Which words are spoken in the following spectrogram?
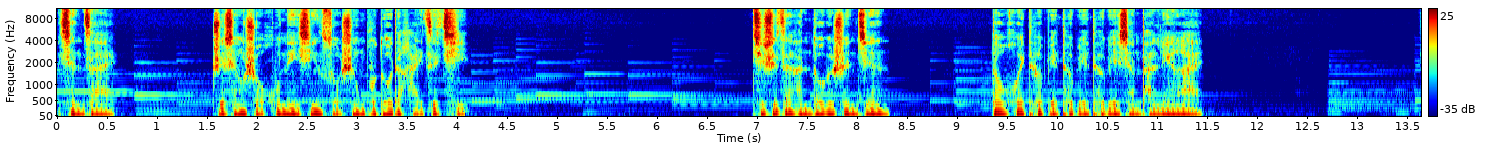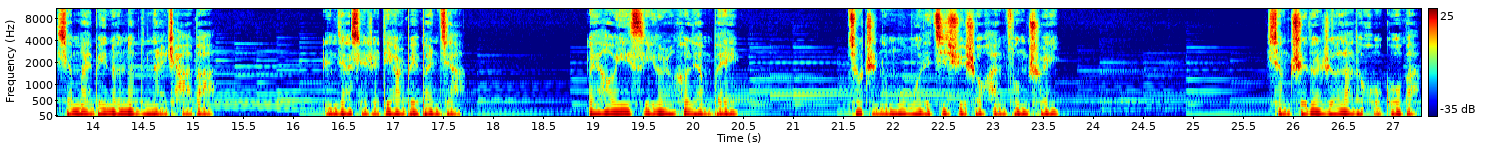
现在，只想守护内心所剩不多的孩子气。其实，在很多个瞬间，都会特别特别特别想谈恋爱，想买杯暖暖的奶茶吧，人家写着第二杯半价。没好意思，一个人喝两杯，就只能默默的继续受寒风吹。想吃顿热辣的火锅吧。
